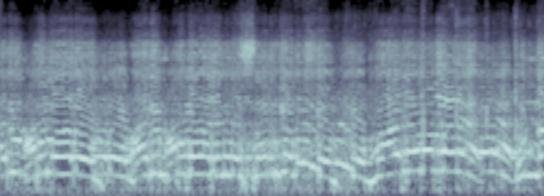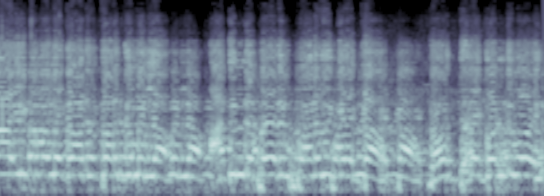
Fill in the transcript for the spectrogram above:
അരുൺകുമാറും അരുൺകുമാറിന്റെ സംഘടനയും മരണം വരെ ഉണ്ടായിരിക്കുമെന്ന കാര്യം തർക്കമില്ല. അതിന്റെ പേരിൽ പലതും കേൾക്കാം ഡോക്ടറെ കൊണ്ടുപോയി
